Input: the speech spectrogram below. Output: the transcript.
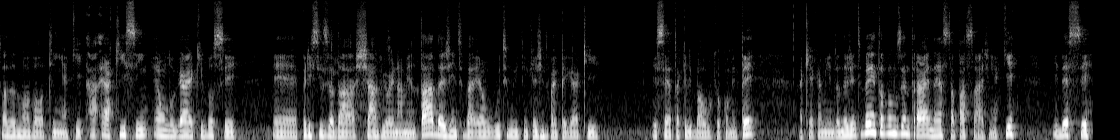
Só dando uma voltinha aqui. Ah, aqui sim é um lugar que você é, precisa da chave ornamentada. A gente vai, é o último item que a gente vai pegar aqui, exceto aquele baú que eu comentei. Aqui é caminho de onde a gente vem, então vamos entrar nesta passagem aqui e descer.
